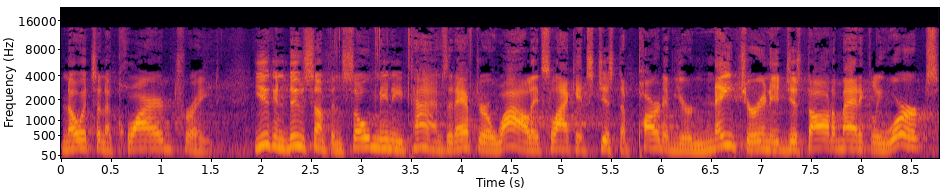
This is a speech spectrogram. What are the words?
No, it's an acquired trait. You can do something so many times that after a while it's like it's just a part of your nature and it just automatically works.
